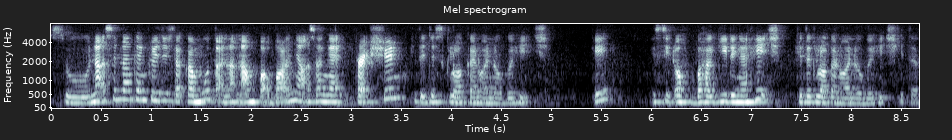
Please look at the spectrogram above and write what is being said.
So nak senangkan kerja tak kamu tak nak nampak banyak sangat fraction, kita just keluarkan 1 over h. Okay. Instead of bahagi dengan h, kita keluarkan 1 over h kita.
